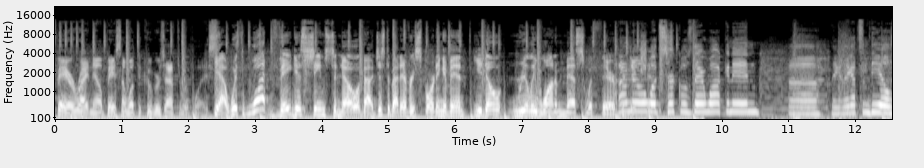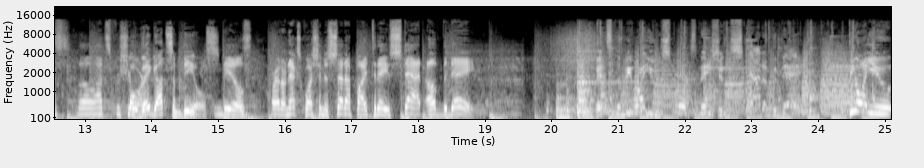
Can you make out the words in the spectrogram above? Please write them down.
fair right now based on what the Cougars have to replace. Yeah, with what Vegas seems to know about just about every sporting event, you don't really want to mess with their predictions. I don't know what circles they're walking in. Uh, they, they got some deals, though, that's for sure. Oh, they got some deals. Some deals. All right, our next question is set up by today's stat of the day. It's the BYU Sports Nation stat of the day. BYU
